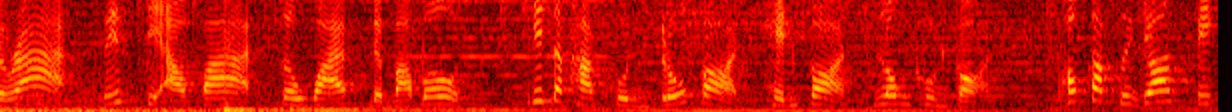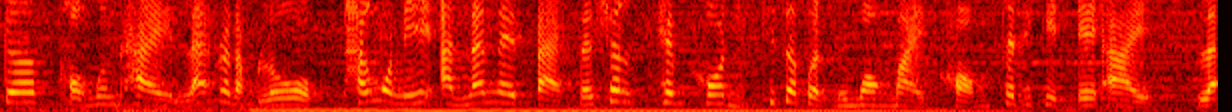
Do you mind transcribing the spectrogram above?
Era Seize the Alpha Survive the Bubbles ที่จะพาคุณรู้ก่อนเห็นก่อนลงทุนก่อน พบกับสุดยอดสปีกเกอร์ของเมืองไทยและระดับโลก ทั้งหมดนี้อันแน่นใน 8 เซสชั่นเข้มข้น ที่จะเปิดมุมมองใหม่ของเศรษฐกิจ AI และ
